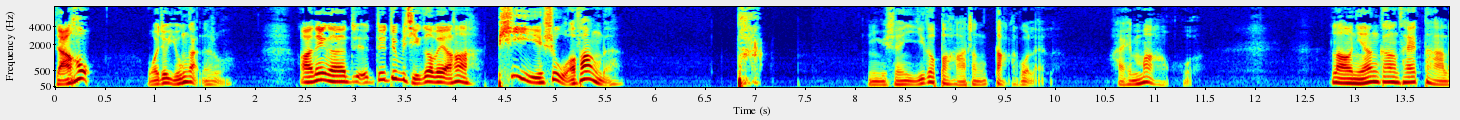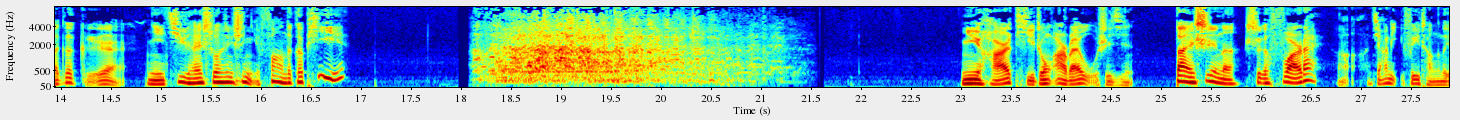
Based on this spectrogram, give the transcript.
然后我就勇敢的说：“啊，那个对对对不起各位哈。”屁是我放的，女神一个巴掌打过来了，还骂我：“老娘刚才打了个嗝，你居然说是你放的个屁！” 女孩体重二百五十斤，但是呢是个富二代啊，家里非常的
